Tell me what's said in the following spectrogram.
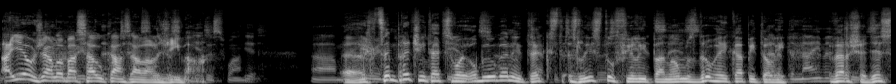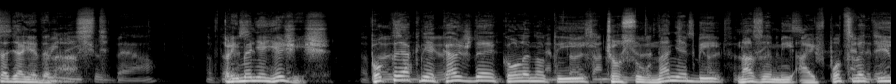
A jeho žaloba sa ukázala lživá. Eh, chcem prečítať svoj obľúbený text z listu Filipanom z 2. kapitoly, verše 10 a 11. Pri mene Ježiš pokľakne každé koleno tých, čo sú na nebi, na zemi aj v podsvetí,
